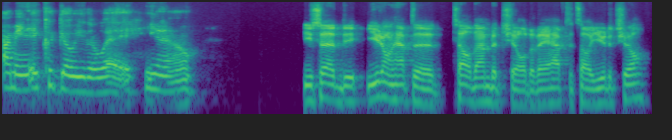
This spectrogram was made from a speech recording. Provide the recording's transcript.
I mean it could go either way, you know. You said you don't have to tell them to chill. Do they have to tell you to chill?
